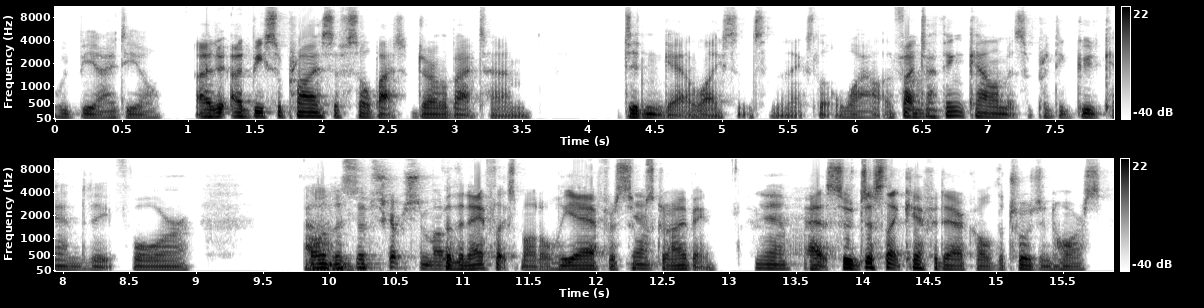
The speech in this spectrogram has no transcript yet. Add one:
would be ideal. I'd, I'd be surprised if sulbactam durlobactam didn't get a license in the next little while. In fact, Mm. I think Callum, it's a pretty good candidate for Oh, um, the subscription model. for the Netflix model. Yeah, for subscribing. yeah, Uh, so just like cefiderocol, the Trojan horse,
